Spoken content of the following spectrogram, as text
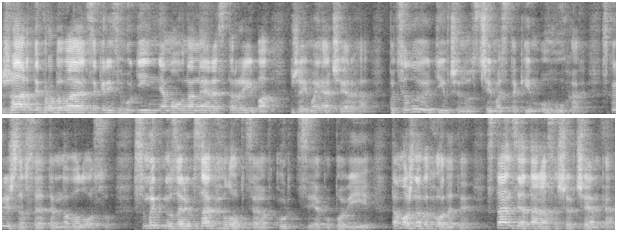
Жарти пробиваються крізь гудіння, мов на нерест риба. Вже й моя черга. Поцілую дівчину з чимось таким у вухах, скоріш за все темноволосу. Смикну за рюкзак хлопця в куртці, як у повії. Та можна виходити. Станція Тараса Шевченка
